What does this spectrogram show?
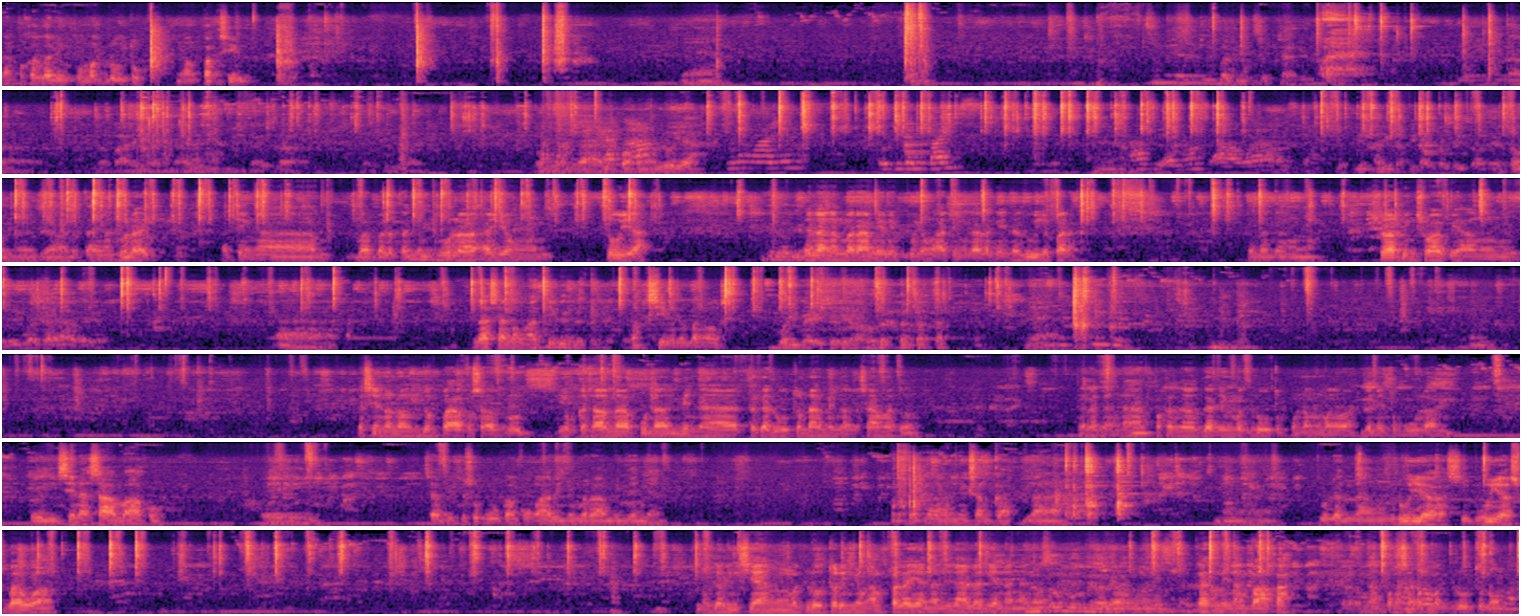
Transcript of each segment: napakagaling po magluto ng paksiw. Yan. Sino yan yung sa channel? Yung na na-viral na yun dahil sa sa tuwan. Kung nag-ano po ako ng luya. So, nag-ano tayo ng gulay. Ating ah, babalatan yung gula ay yung luya. Kailangan marami rin po yung ating ilalagay na luya para talagang swabing swabe ang ah, lasa ng ating paksiw na bangos. Yan. Kasi noon nandun pa ako sa abroad, yung kasama po namin na tagaluto namin ng kasama doon, talagang napakagaling magluto po ng mga ganitong ulam. Eh, sinasama ako. Eh, sabi ko subukan ko nga rin yung maraming ganyan maraming sangkap na mga tulad ng luya, sibuyas, bawang. Magaling siyang magluto rin yung ampalaya na nilalagyan ng ano, yung karne ng baka. Napakasarap magluto nun.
